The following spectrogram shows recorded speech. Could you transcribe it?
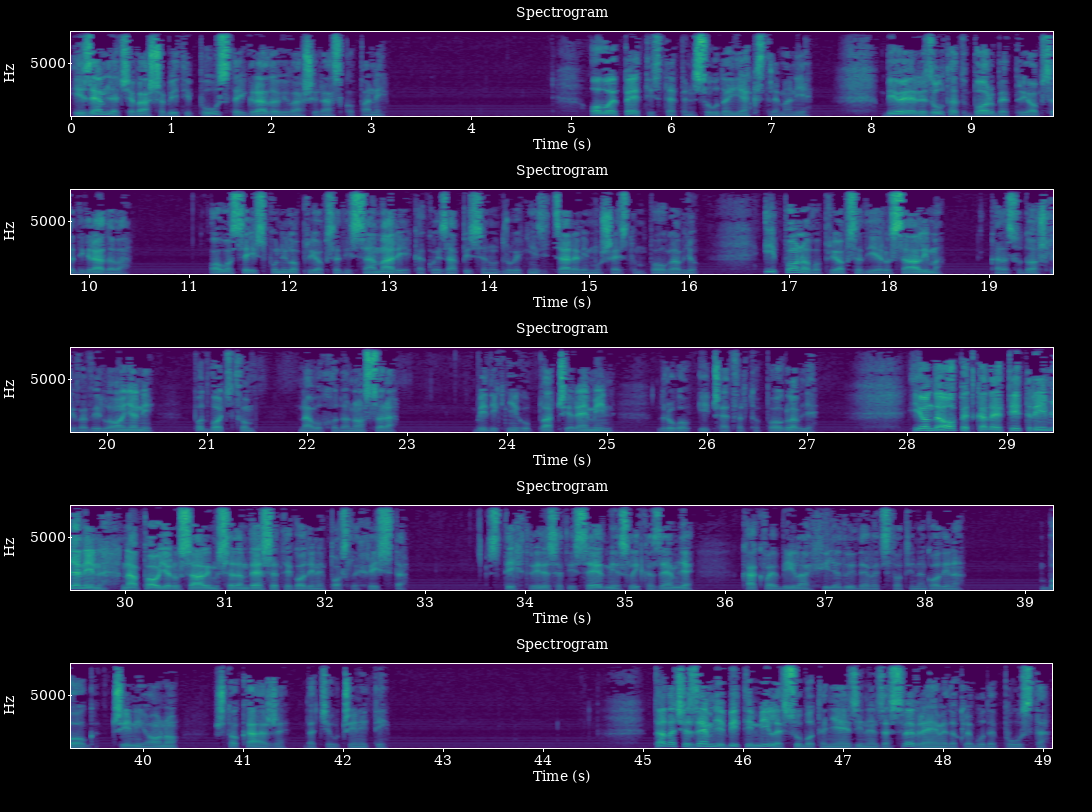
I zemlja će vaša biti pusta i gradovi vaši raskopani ovo je peti stepen suda i ekstreman je. Bio je rezultat borbe pri opsadi gradova. Ovo se ispunilo pri opsadi Samarije, kako je zapisano u druge knjizi Carevim u šestom poglavlju, i ponovo pri opsadi Jerusalima, kada su došli Vavilonjani pod voćstvom Navuhodonosora. Vidi knjigu Plači Remin, drugo i četvrto poglavlje. I onda opet kada je Tit Rimljanin napao Jerusalim 70. godine posle Hrista. Stih 37. je slika zemlje kakva je bila 1900 godina. Bog čini ono što kaže da će učiniti. Tada će zemlje biti mile subote njezine za sve vrijeme dokle bude pusta.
